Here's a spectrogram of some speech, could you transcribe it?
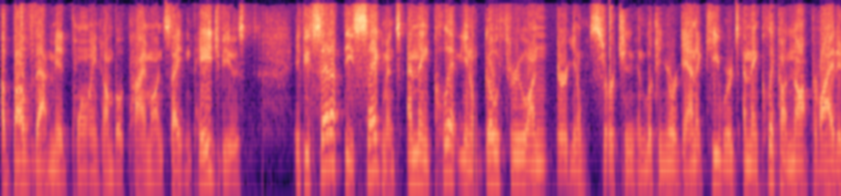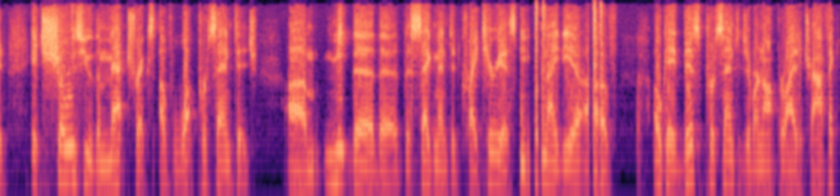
above that midpoint on both time on site and page views if you set up these segments and then click, you know, go through on your, you know, search and, and, look in your organic keywords and then click on not provided, it shows you the metrics of what percentage um, meet the, the, the segmented criteria. So you get an idea of, okay, this percentage of our not provided traffic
